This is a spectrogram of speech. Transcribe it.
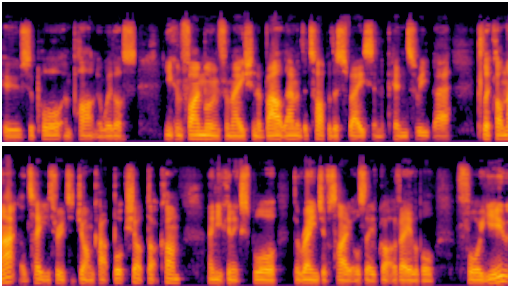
who support and partner with us. You can find more information about them at the top of the space in the pin suite there. Click on that, it'll take you through to johncattbookshop.com and you can explore the range of titles they've got available for you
